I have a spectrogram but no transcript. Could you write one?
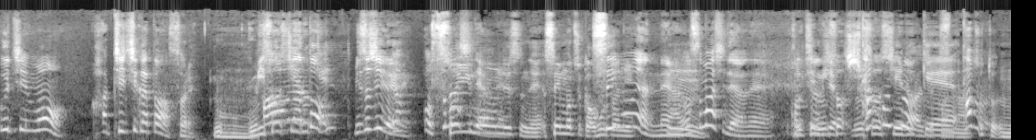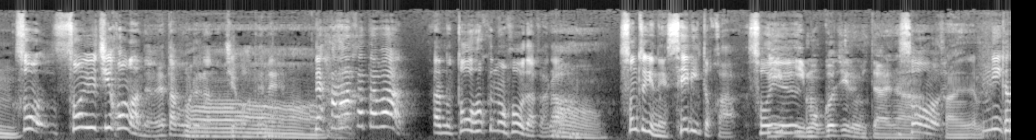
う。うちもは父方はそれ。味噌汁と系？味噌汁やね。おすまし水だよね。門ですね。水門とか本当水に門やんね、うん。おすましだよね。こっちの味噌味噌汁系。多分ちょっとうん。そうそういう地方なんだよね多分俺らの地方ってあねー。で母方はあの東北の方だからうん。その時ねセリとかそういいう芋ご汁みたいなそう。感じで。に味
